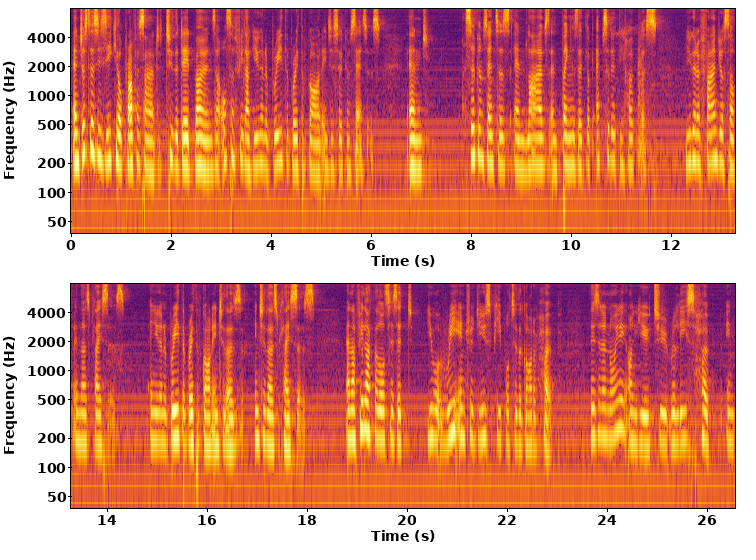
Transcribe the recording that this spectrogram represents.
And just as Ezekiel prophesied to the dead bones, I also feel like you're going to breathe the breath of God into circumstances. And circumstances and lives and things that look absolutely hopeless, you're going to find yourself in those places. And you're going to breathe the breath of God into those, into those places. And I feel like the Lord says that you will reintroduce people to the God of hope. There's an anointing on you to release hope in,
